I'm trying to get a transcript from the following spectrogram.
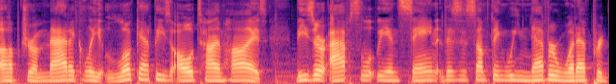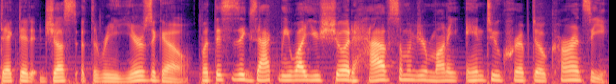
up dramatically. Look at these all time highs. These are absolutely insane. This is something we never would have predicted just three years ago. But this is exactly why you should have some of your money into cryptocurrency.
